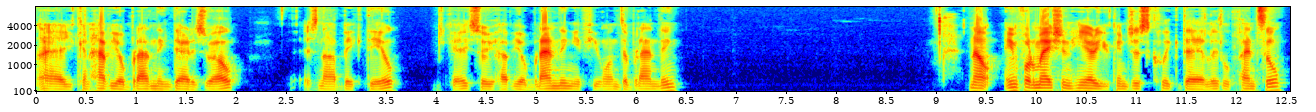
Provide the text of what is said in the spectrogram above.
Uh, you can have your branding there as well. It's not a big deal okay? So you have your branding if you want the branding now, information here, you can just click the little pencil.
